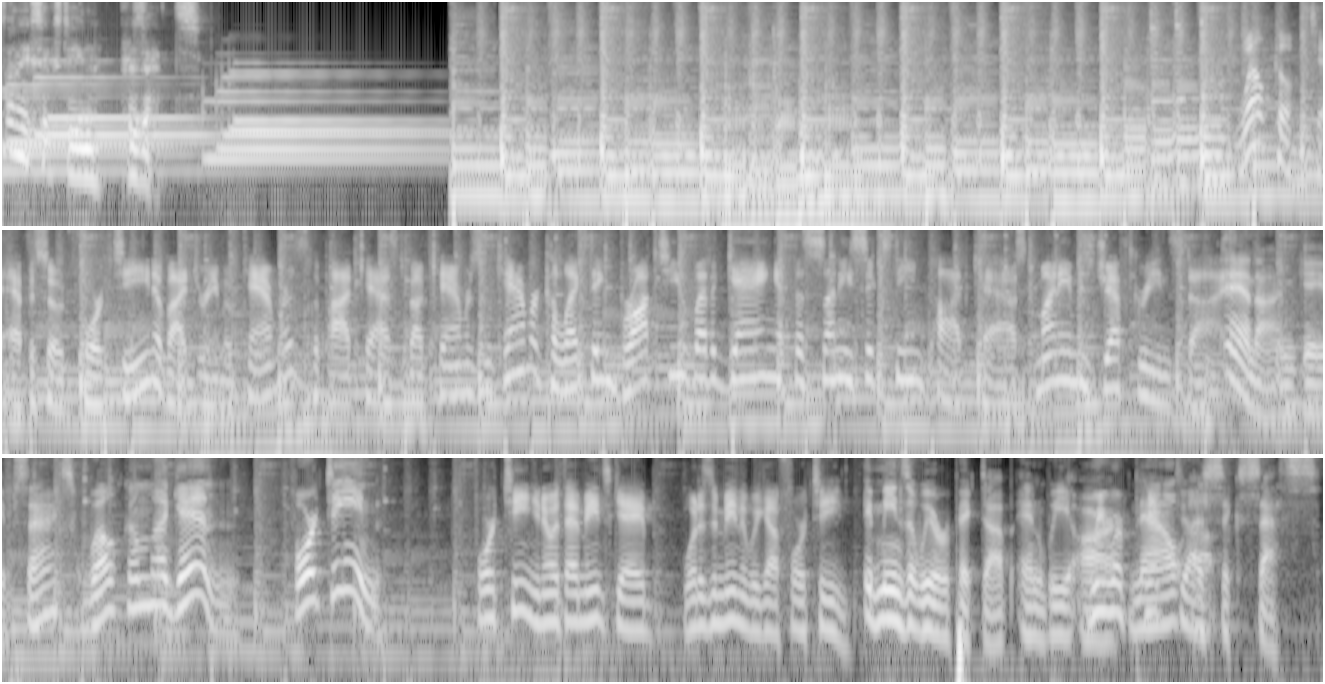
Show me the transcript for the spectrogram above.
Sunny 16 presents. Welcome to episode 14 of I Dream of Cameras, the podcast about cameras and camera collecting, brought to you by the gang at the Sunny 16 podcast. My name is Jeff Greenstein. And I'm Gabe Sachs. Welcome again. 14. 14, you know what that means, Gabe? What does it mean that we got 14? It means that we were picked up and we are were now up. a success.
